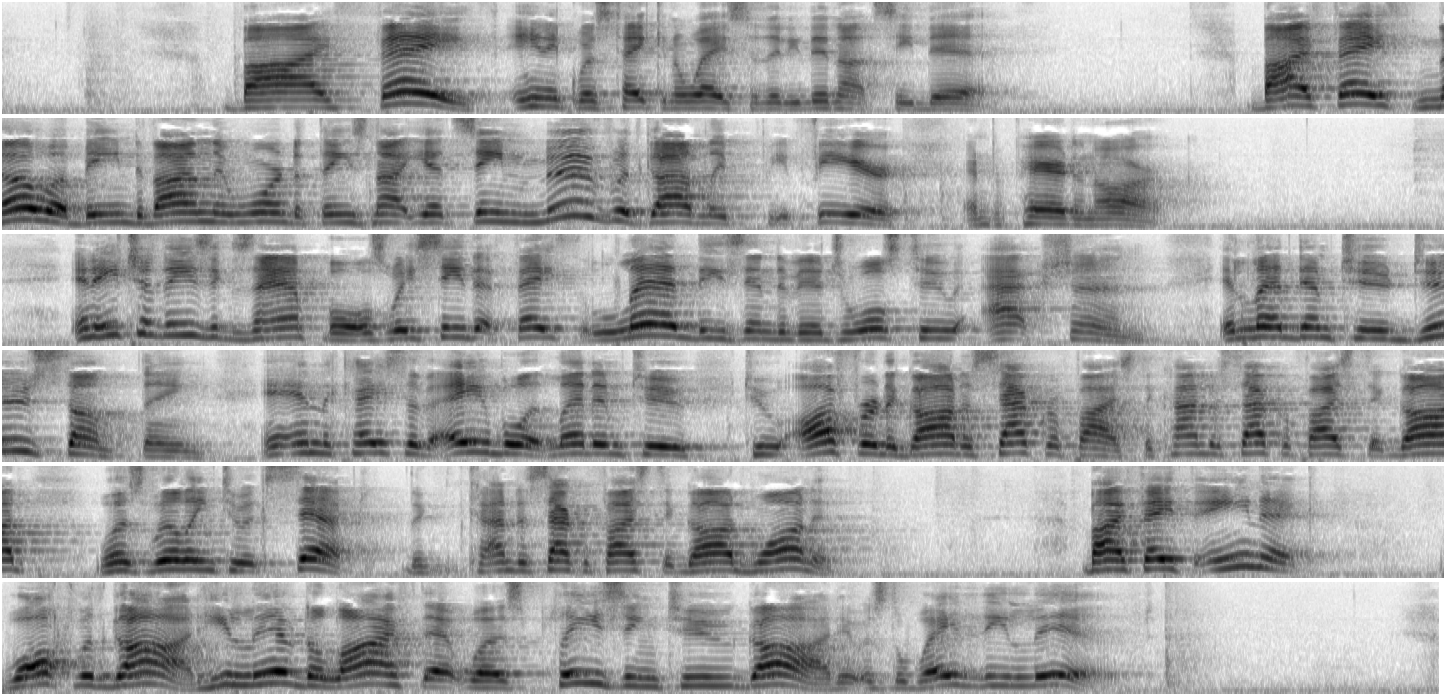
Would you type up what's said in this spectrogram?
By faith, Enoch was taken away so that he did not see death. By faith, Noah, being divinely warned of things not yet seen, moved with godly fear and prepared an ark. In each of these examples, we see that faith led these individuals to action. It led them to do something. In the case of Abel, it led him to, to offer to God a sacrifice, the kind of sacrifice that God was willing to accept, the kind of sacrifice that God wanted. By faith, Enoch walked with God. He lived a life that was pleasing to God, it was the way that he lived.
